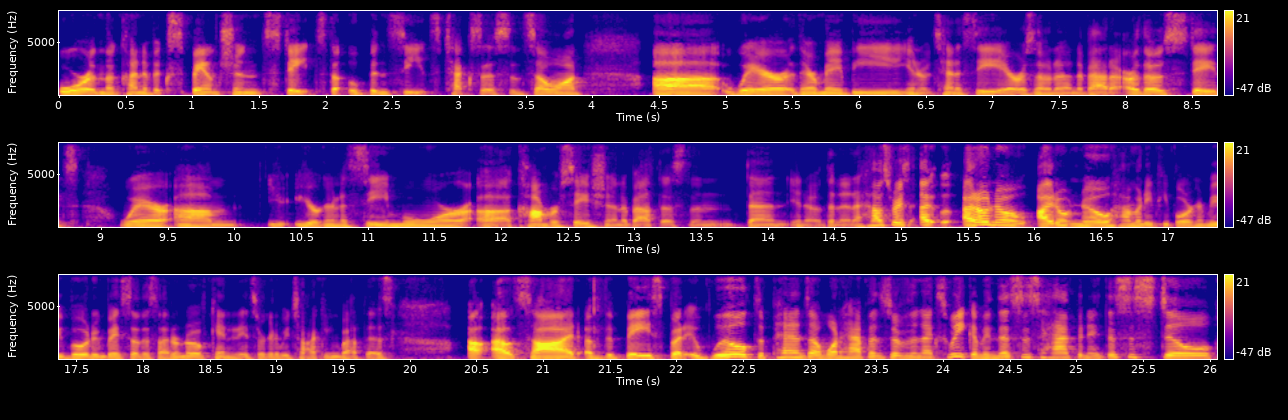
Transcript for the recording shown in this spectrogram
or in the kind of expansion states, the open seats, Texas and so on, uh, where there may be, you know, Tennessee, Arizona, Nevada, are those states where um, you're going to see more uh, conversation about this than than you know than in a house race. I, I don't know. I don't know how many people are going to be voting based on this. I don't know if candidates are going to be talking about this outside of the base, but it will depend on what happens over the next week. I mean, this is happening. This is still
